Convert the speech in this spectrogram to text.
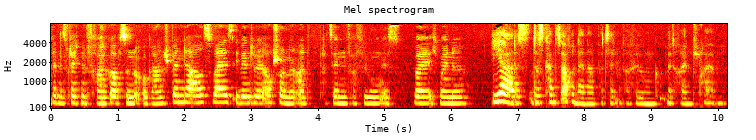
Dann ist vielleicht eine Frage, ob so ein Organspendeausweis eventuell auch schon eine Art Patientenverfügung ist. Weil ich meine. Ja, das, das kannst du auch in deiner Patientenverfügung mit reinschreiben.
